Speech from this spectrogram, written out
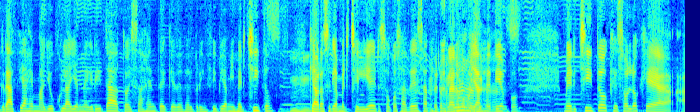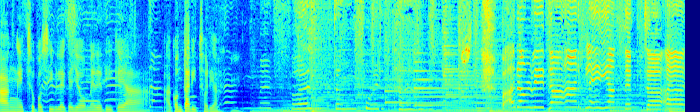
gracias en mayúscula y en negrita a toda esa gente que desde el principio, a mis merchitos, que ahora serían mercheliers o cosas de esas, pero claro, como ya hace tiempo, merchitos que son los que ha- han hecho posible que yo me dedique a, a contar historias. faltan fuerzas para olvidarle y aceptar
